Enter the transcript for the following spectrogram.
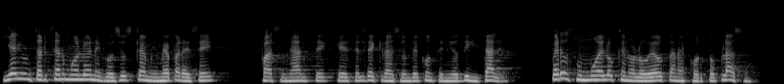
Y hay un tercer modelo de negocios que a mí me parece fascinante, que es el de creación de contenidos digitales, pero es un modelo que no lo veo tan a corto plazo.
